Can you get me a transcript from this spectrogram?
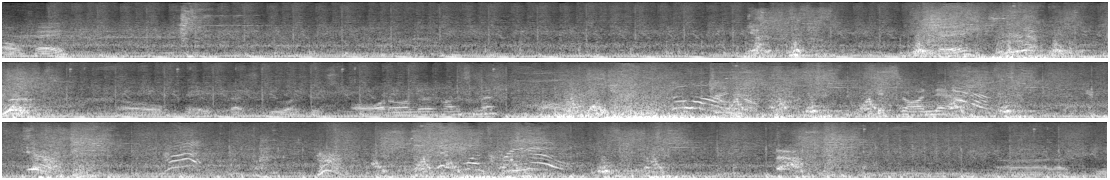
Okay. Okay. Okay, let's do a disorder on the huntsman. Go on! It's on now. This one's for you! Uh, let's do.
